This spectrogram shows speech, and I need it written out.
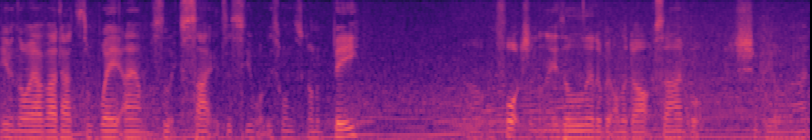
Even though I have had, to wait, I am still excited to see what this one's going to be. Uh, unfortunately, it's a little bit on the dark side, but it should be alright.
